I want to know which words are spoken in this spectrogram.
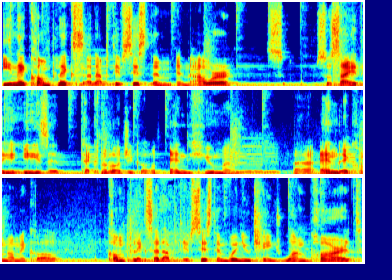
in a complex adaptive system, and our society is a technological and human uh, and economical complex adaptive system. When you change one part,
